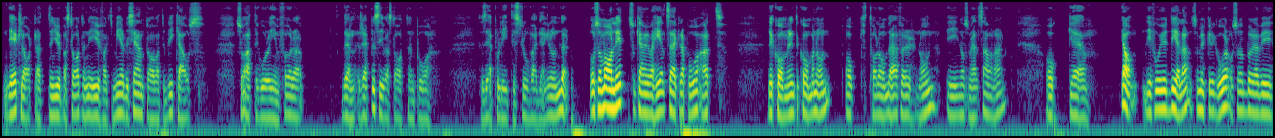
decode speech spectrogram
det är klart att den djupa staten är ju faktiskt mer bekänt av att det blir kaos. Så att det går att införa den repressiva staten på så att säga, politiskt trovärdiga grunder. Och som vanligt så kan vi vara helt säkra på att det kommer inte komma någon och tala om det här för någon i något som helst sammanhang. Och eh, ja, det får ju dela så mycket det går och så börjar vi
